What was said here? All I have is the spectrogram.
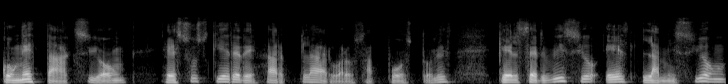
Con esta acción, Jesús quiere dejar claro a los apóstoles que el servicio es la misión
